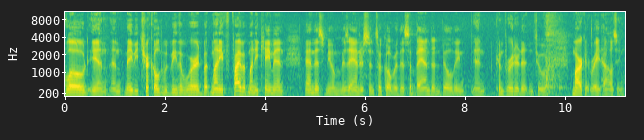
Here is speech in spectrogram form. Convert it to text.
flowed in, and maybe trickled would be the word, but money, private money came in, and this, you know, Ms. Anderson took over this abandoned building and converted it into market rate housing.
